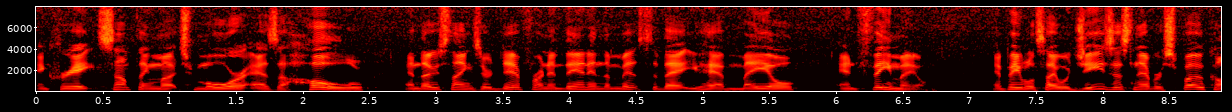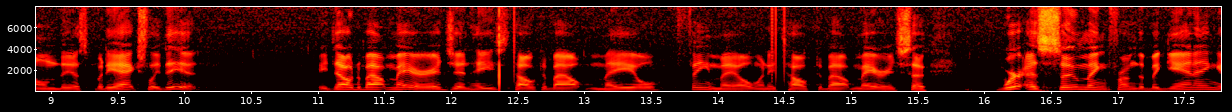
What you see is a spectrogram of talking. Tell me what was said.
and create something much more as a whole. And those things are different. And then in the midst of that, you have male and female. And people say, well, Jesus never spoke on this, but he actually did. He talked about marriage, and he's talked about male, female when he talked about marriage. So we're assuming from the beginning,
